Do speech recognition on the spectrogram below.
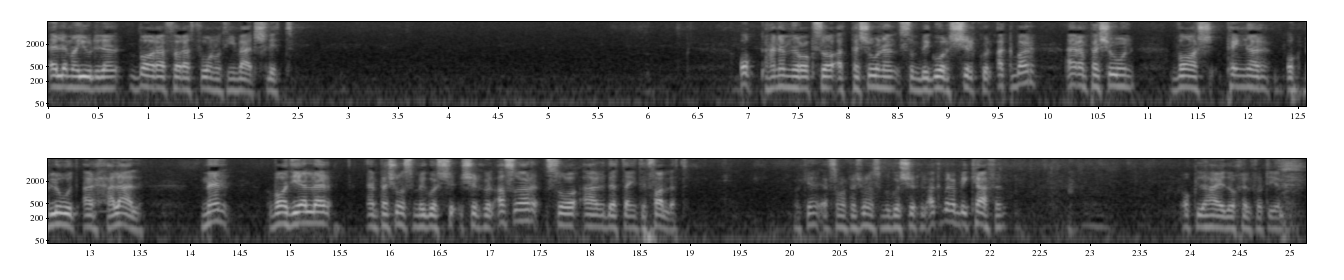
Eller man gjorde den bara för att få någonting världsligt. Och han nämner också att personen som begår kyrkul akbar är en person vars pengar och blod är halal. Men vad gäller en person som begår kyrkul asrar så är detta inte fallet. Okay? Eftersom personen som begår shirk akbar blir kafir. Och det här är då självklart i ett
